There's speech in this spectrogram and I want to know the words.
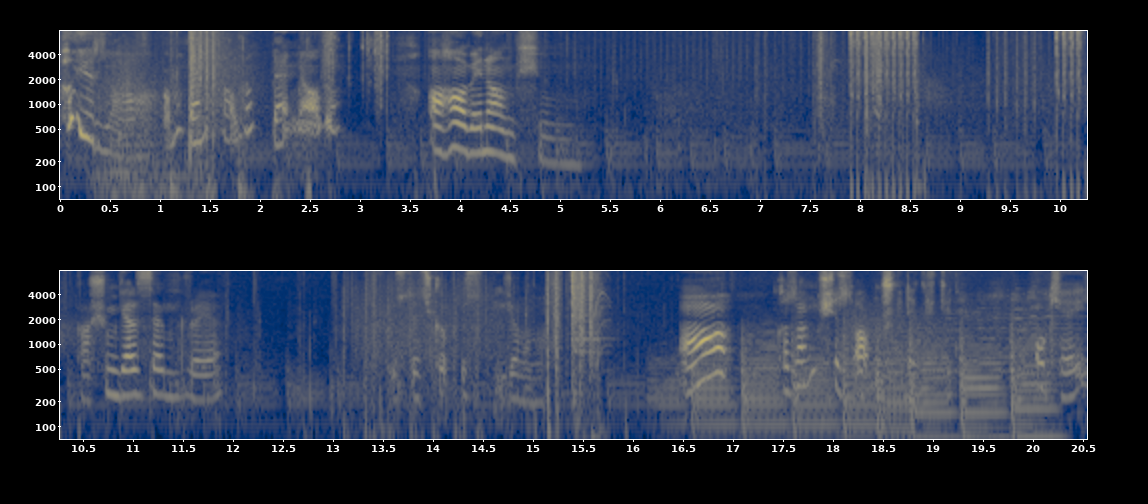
Hayır ya. Ama ben mi aldım? Ben mi aldım? Aha ben almışım. Karşım gelsen buraya. Üste çıkıp üstleyeceğim onu. Aa kazanmışız 61'de 47. Okey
